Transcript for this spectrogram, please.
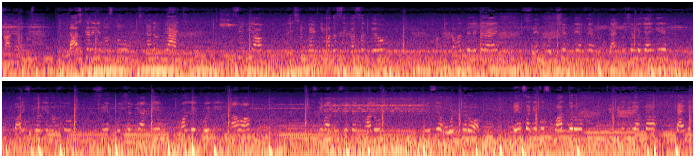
मज़ा आने वाला दोस्तों। लास्ट करेंगे दोस्तों स्टैंडल प्लांट इसे भी आप रेजिस्टेंट बैंड की मदद से कर सकते हो। अपने कमर पे लेकर आए। सेम पोजीशन पे अपने प्लांट पोजीशन में जाएँगे। बारिश भी हो रही है दोस्तों। सेम पोजीशन पे आके वन लेग कोई भी उठाओ आप। उसके बाद दूसरे पैर उठा दो तो इसे होल्ड करो आप। टेन सेकेंड से शुरुआत करो। फिर धीरे धीरे अपना टाइमिंग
